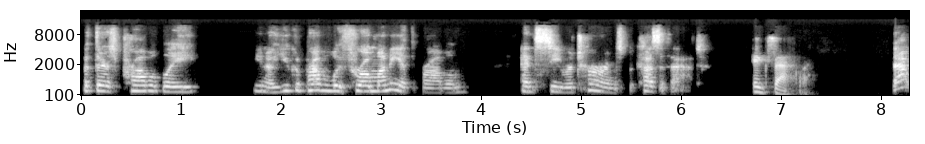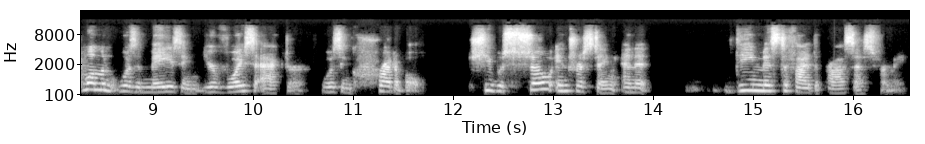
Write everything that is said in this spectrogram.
but there's probably, you know, you could probably throw money at the problem and see returns because of that. Exactly that woman was amazing. Your voice actor was incredible. She was so interesting and it demystified the process for me.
